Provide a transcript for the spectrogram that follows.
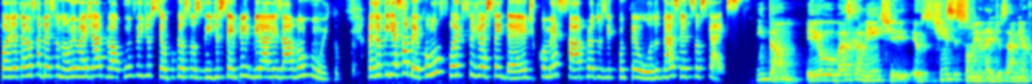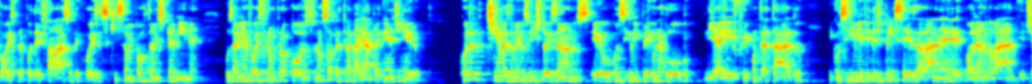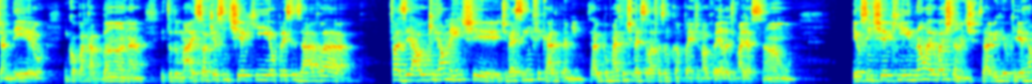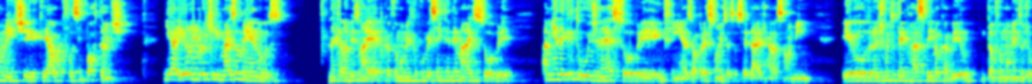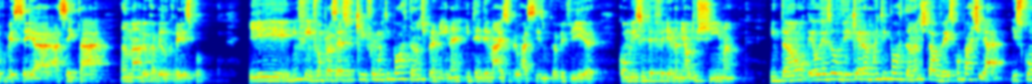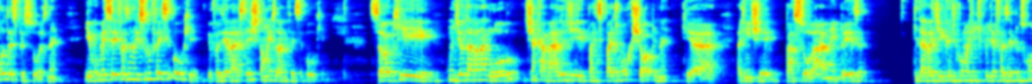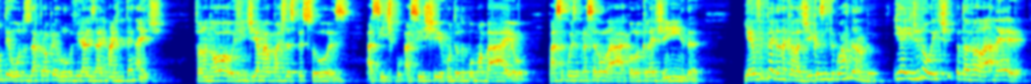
pode até não saber seu nome, mas já viu algum vídeo seu, porque os seus vídeos sempre viralizavam muito. Mas eu queria saber como foi que surgiu essa ideia de começar a produzir conteúdo nas redes sociais. Então, eu basicamente eu tinha esse sonho, né, de usar minha voz para poder falar sobre coisas que são importantes para mim, né? Usar minha voz para um propósito, não só para trabalhar, para ganhar dinheiro. Quando eu tinha mais ou menos 22 anos, eu consegui um emprego na Globo e aí fui contratado e consegui minha vida de princesa lá, né? Morando lá no Rio de Janeiro, em Copacabana e tudo mais. Só que eu sentia que eu precisava fazer algo que realmente tivesse significado para mim, sabe? Por mais que eu estivesse lá fazendo campanha de novela, de malhação, eu sentia que não era o bastante, sabe? Eu queria realmente criar algo que fosse importante. E aí eu lembro que mais ou menos naquela mesma época foi o momento que eu comecei a entender mais sobre a minha negritude, né, sobre, enfim, as opressões da sociedade em relação a mim. Eu, durante muito tempo, raspei meu cabelo, então foi um momento onde eu comecei a aceitar, amar meu cabelo crespo. E, enfim, foi um processo que foi muito importante para mim, né, entender mais sobre o racismo que eu vivia, como isso interferia na minha autoestima. Então, eu resolvi que era muito importante, talvez, compartilhar isso com outras pessoas, né? E eu comecei fazendo isso no Facebook. Eu fazia vários textões lá no Facebook só que um dia eu estava na Globo, tinha acabado de participar de um workshop, né? Que a, a gente passou lá na empresa, que dava dica de como a gente podia fazer para os conteúdos da própria Globo viralizarem mais na internet. Falando, ó, oh, hoje em dia a maior parte das pessoas assiste, tipo, assiste o conteúdo por mobile, passa coisa para celular, coloca legenda. E aí eu fui pegando aquelas dicas e fui guardando. E aí de noite eu estava lá, né,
